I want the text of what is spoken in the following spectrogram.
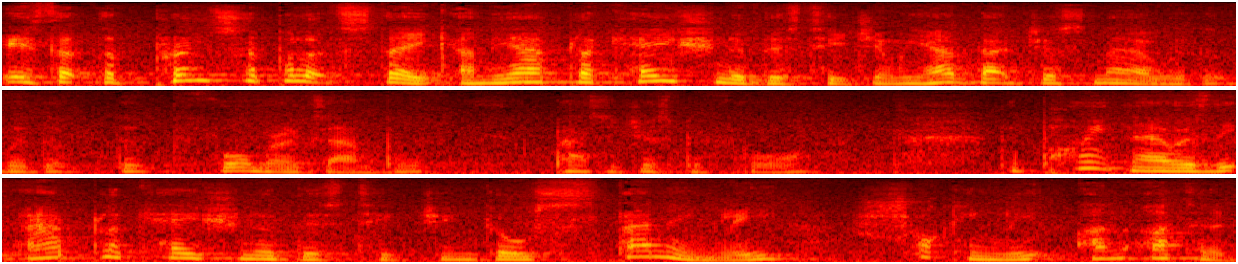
is that the principle at stake and the application of this teaching, we had that just now with the, with the, the former example, passage just before, the point now is the application of this teaching goes stunningly, shockingly unuttered.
